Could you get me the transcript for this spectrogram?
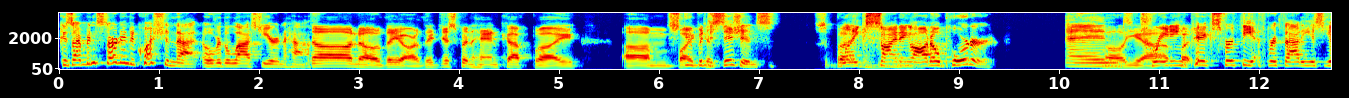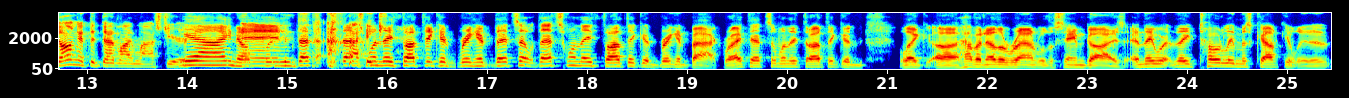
Because I've been starting to question that over the last year and a half. No, no, they are. They've just been handcuffed by um stupid by decisions, but, like signing Otto Porter and well, yeah, trading but, picks for the- for Thaddeus Young at the deadline last year. Yeah, I know. And that's that's when they thought they could bring it. That's a, that's when they thought they could bring it back, right? That's when they thought they could like uh, have another round with the same guys, and they were they totally miscalculated,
